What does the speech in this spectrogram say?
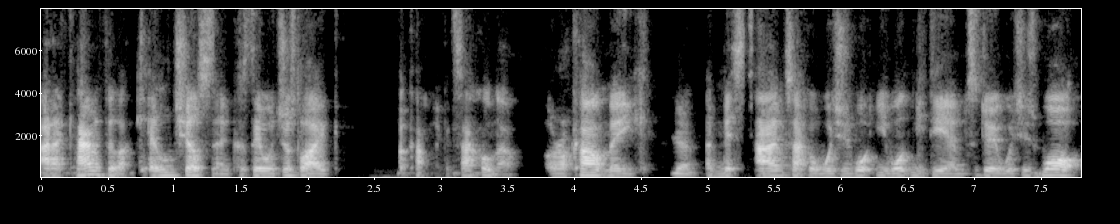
And I kind of feel like killed Chelsea because they were just like, I can't make a tackle now, or I can't make Yeah. a missed time tackle, which is what you want your DM to do, which is what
